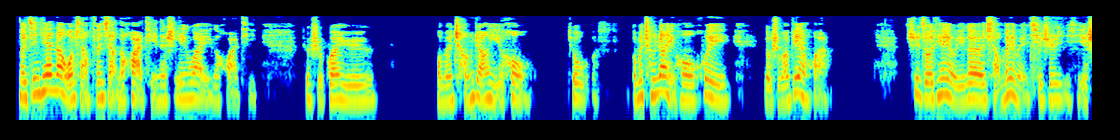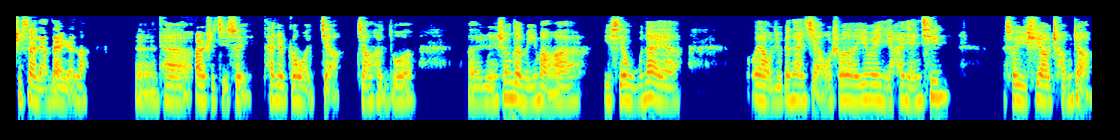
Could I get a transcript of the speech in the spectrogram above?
那今天呢，我想分享的话题呢是另外一个话题，就是关于我们成长以后，就我们成长以后会有什么变化？是昨天有一个小妹妹，其实也是算两代人了，嗯，她二十几岁，她就跟我讲讲很多，呃，人生的迷茫啊，一些无奈呀。那我就跟她讲，我说呢，因为你还年轻，所以需要成长。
